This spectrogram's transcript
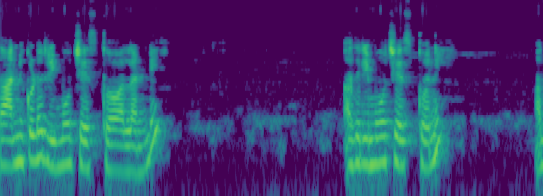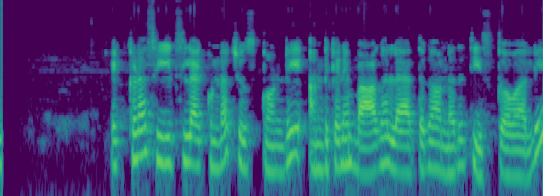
దాన్ని కూడా రిమూవ్ చేసుకోవాలండి. అది రిమూవ్ చేసుకొని ఎక్కడ సీడ్స్ లేకుండా చూసుకోండి. అందుకనే బాగా లేతగా ఉన్నది తీసుకోవాలి.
